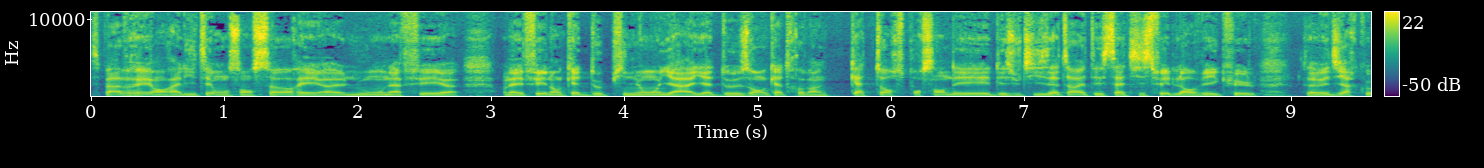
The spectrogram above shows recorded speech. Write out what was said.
C'est pas vrai, en réalité, on s'en sort et euh, nous, on a fait, euh, on avait fait une enquête d'opinion il, il, y a deux ans, 94% des, des, utilisateurs étaient satisfaits de leur véhicule. Ouais. Ça veut dire que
